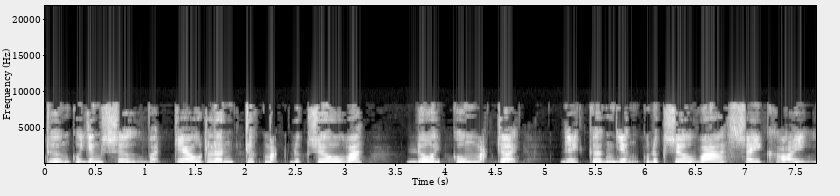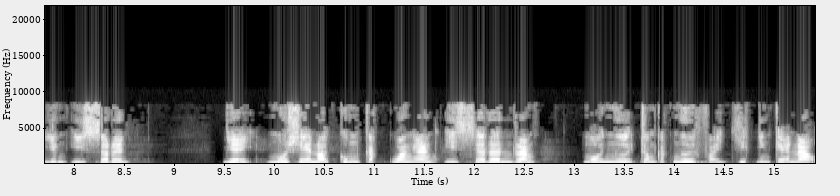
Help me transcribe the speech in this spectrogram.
trưởng của dân sự và treo lên trước mặt Đức Rêu Va đối cùng mặt trời để cơn giận của Đức Rêu Va say khỏi dân Israel. Vậy, Môi-se nói cùng các quan án Israel rằng, mỗi người trong các ngươi phải giết những kẻ nào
